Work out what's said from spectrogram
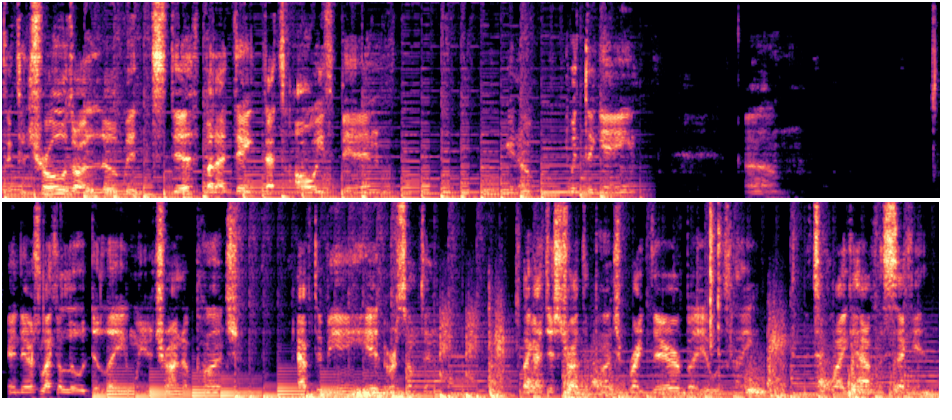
the controls are a little bit stiff, but I think that's always been, you know, with the game. Um, and there's like a little delay when you're trying to punch after being hit or something. Like I just tried to punch right there, but it was like it took like half a second.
